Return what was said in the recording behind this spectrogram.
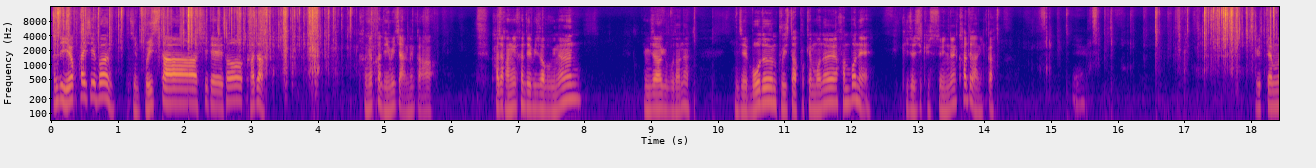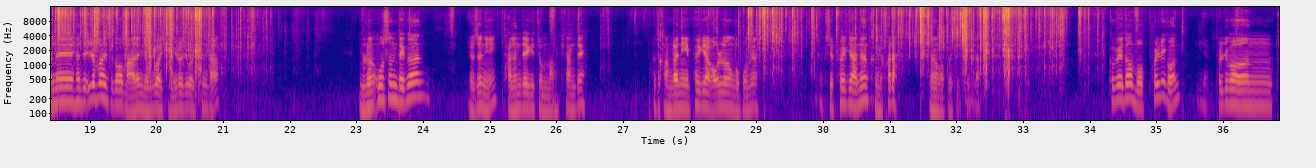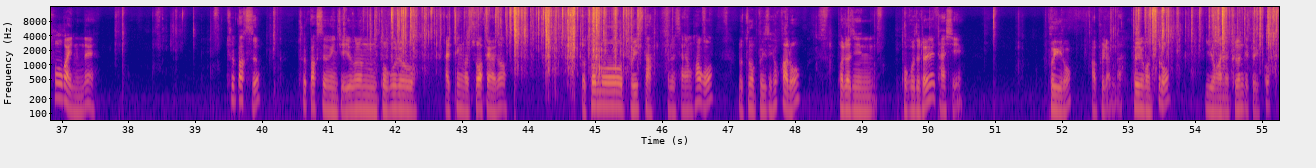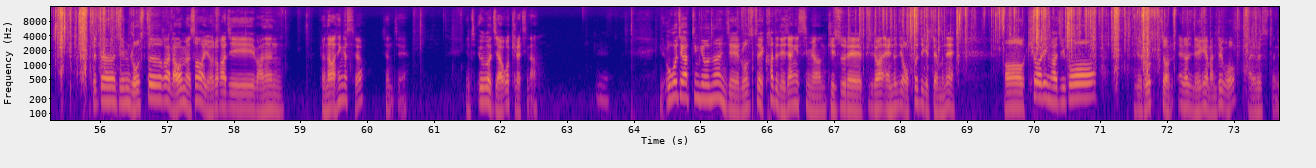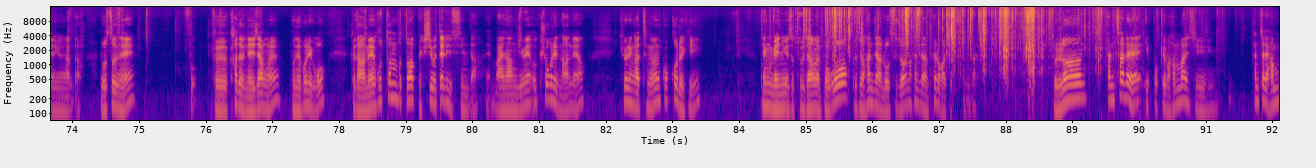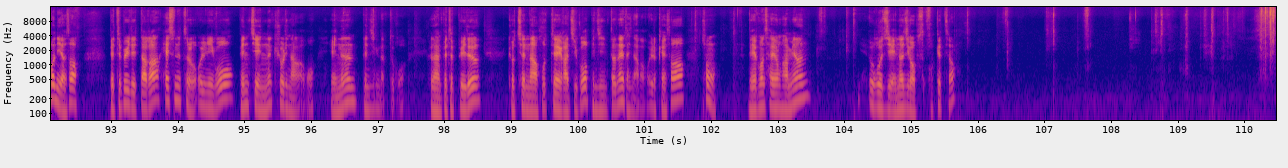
현재 280은 지금 브이스타 시대에서 가장 강력한 데미지 않을까. 가장 강력한 데미지라 보기는 데미지라기보다는 이제 모든 브이스타 포켓몬을 한 번에 기절시킬 수 있는 카드가 아닐까. 예. 그렇기 때문에 현재 일본에서도 많은 연구가 지금 이루어지고 있습니다. 물론 오순 덱은 여전히 다른 덱이 좀 많긴 한데 그래도 간간히 펄기아가 올라오는 거 보면 역시 펄기아는 강력하다 라는 걸 볼 수 있습니다. 그 외에도 뭐 폴리곤 예, 폴리곤 2가 있는데 툴박스? 툴박스 이제 이런 도구류 아이템과 조합해서 로토모 브이스타를 사용하고 로토모 브이스타 효과로 버려진 도구들을 다시 V로 아 불린다. 폴리곤 2로 이용하는 그런 덱도 있고. 어쨌든 지금 로스트가 나오면서 여러 가지 많은 변화가 생겼어요. 현재. 이제 으거지하고 키라티나 오고지 같은 경우는 이제 로스트에 카드 4장 있으면 기술에 필요한 에너지가 없어지기 때문에 어 키워링 가지고 이제 로스전 에너지 4개 만들고 아 로스트 4개 한다 로스전에 그 카드 4장을 보내버리고 그 다음에 후턴부터 110을 때릴 수 있습니다. 많이 나온 김에 큐어링 나왔네요. 큐어링 같은 건 꼬꼬르기. 덱 메뉴에서 두 장을 보고 그중 한 장은 로스전 한 장은 표로 가져왔습니다. 물론 한 차례 이 포켓몬 한 마리씩 한 차례 한 번이어서 배틀필드 있다가 해수네트를 올리고 벤치에 있는 큐어리 나가고 얘는 벤치 놔두고 그 다음 배틀필드 교체나 후퇴 해가지고 벤치 있던 애 다시 나가고 이렇게 해서 총 4번 사용하면 요거지 에너지가 없, 없겠죠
